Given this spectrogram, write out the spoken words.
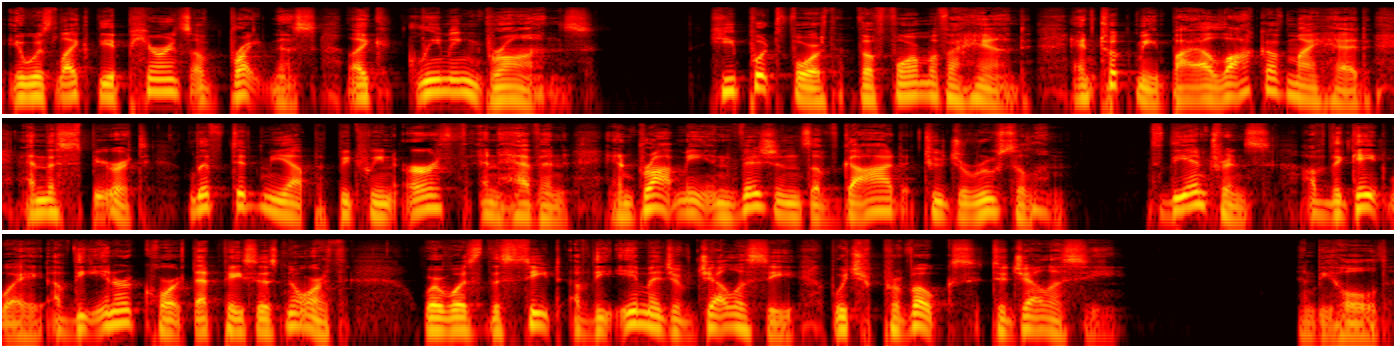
it was like the appearance of brightness, like gleaming bronze. He put forth the form of a hand, and took me by a lock of my head, and the Spirit lifted me up between earth and heaven, and brought me in visions of God to Jerusalem, to the entrance of the gateway of the inner court that faces north, where was the seat of the image of jealousy, which provokes to jealousy. And behold,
